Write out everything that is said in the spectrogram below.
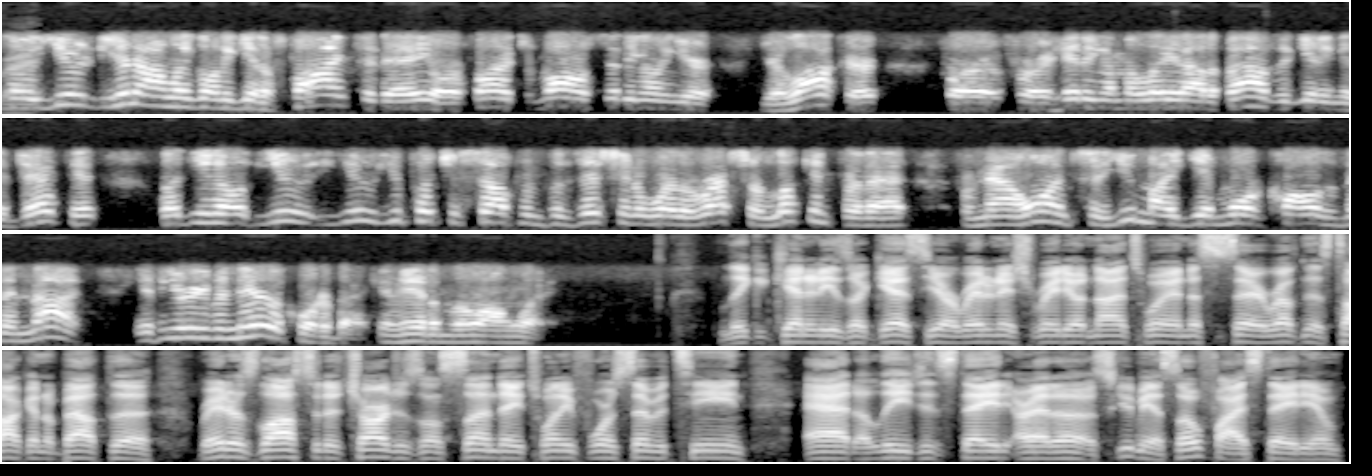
Right. So you're you're not only going to get a fine today or a fine tomorrow sitting on your your locker for for hitting them late out of bounds and getting ejected, but you know you you you put yourself in position where the refs are looking for that from now on. So you might get more calls than not if you're even near the quarterback and hit them the wrong way. Lincoln Kennedy is our guest here on Raider Nation Radio 920 Necessary Roughness, talking about the Raiders' loss to the Chargers on Sunday, 24-17 at Allegiant Stadium, or at uh, excuse me, at SoFi Stadium.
